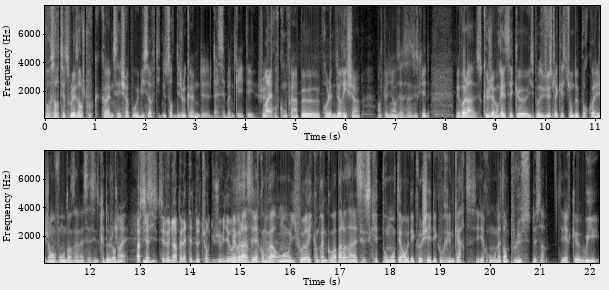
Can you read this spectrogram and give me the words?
pour sortir sous les ans, je trouve que quand même ces chapeaux Ubisoft, ils nous sortent des jeux quand même d'assez bonne qualité. Je Ouais. trouve qu'on fait un peu euh, problème de riche hein, en se plaignant des Assassin's Creed. Mais voilà, ce que j'aimerais, c'est qu'ils se posent juste la question de pourquoi les gens vont dans un Assassin's Creed aujourd'hui. Ouais. Ah, c'est Ils- devenu un peu la tête de turc du jeu vidéo. Mais voilà, Assassin's c'est-à-dire qu'on va, on- il faudrait qu'ils comprennent qu'on va pas dans un Assassin's Creed pour monter en haut des clochers et découvrir une carte. C'est-à-dire qu'on attend plus de ça. C'est-à-dire que oui,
